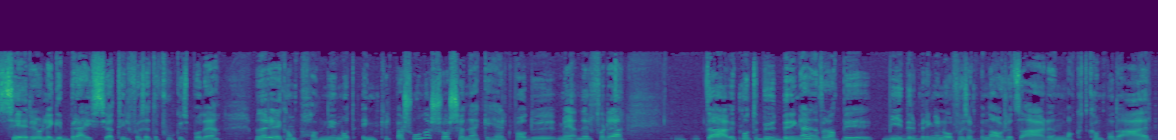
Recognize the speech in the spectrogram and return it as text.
serier og legger breisida til for å sette fokus på det. Men når det gjelder kampanjer mot enkeltpersoner, så skjønner jeg ikke helt hva du mener. For det da er vi på en måte budbringeren. For at vi viderebringer nå f.eks. Navarsete, så er det en maktkamp, og det er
